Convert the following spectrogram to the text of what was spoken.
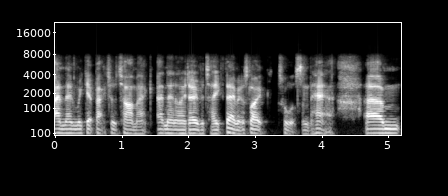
and then we get back to the tarmac, and then I'd overtake them. It was like torts and hare. Um,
